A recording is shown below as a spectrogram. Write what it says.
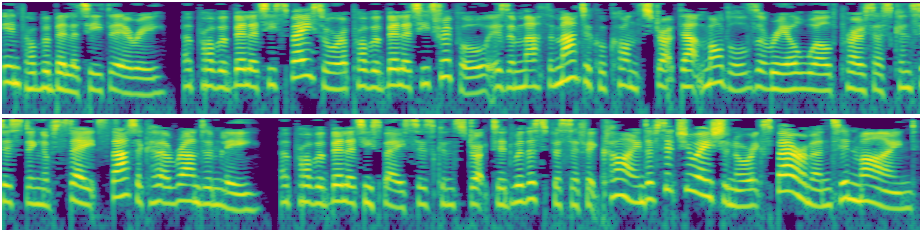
In probability theory, a probability space or a probability triple is a mathematical construct that models a real-world process consisting of states that occur randomly. A probability space is constructed with a specific kind of situation or experiment in mind.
